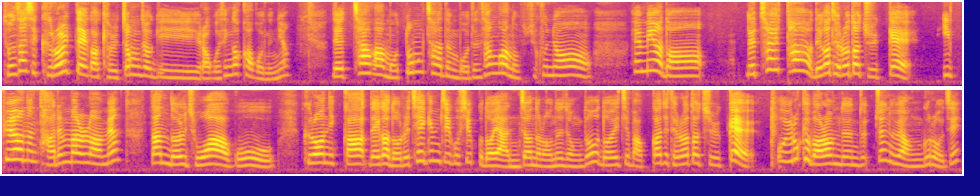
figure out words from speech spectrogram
전 사실 그럴 때가 결정적이라고 생각하거든요. 내 차가 뭐 똥차든 뭐든 상관없이 그냥 혜미야 나 내 차에 타 내가 데려다 줄게 이 표현은 다른 말로 하면 난 널 좋아하고 그러니까 내가 너를 책임지고 싶고 너의 안전을 어느 정도 너의 집 앞까지 데려다 줄게 어 이렇게 말하면 되는데 쟤는 왜 안 그러지?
